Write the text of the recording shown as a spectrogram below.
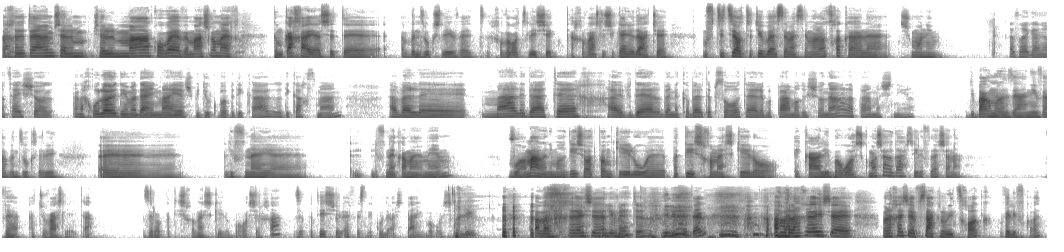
אחרית הימים של, של מה קורה ומה שלומך. גם ככה יש את uh, הבן זוג שלי ואת חברות שלי. החברה שלי שכן יודעת שמפציצות אותי באס.אם.אסים, אני לא צריכה כאלה 80. אז רגע, אני רוצה לשאול. אנחנו לא יודעים עדיין מה יש בדיוק בבדיקה, זה עוד ייקח זמן, אבל uh, מה לדעתך ההבדל בין לקבל את הבשורות האלה בפעם הראשונה לפעם השנייה? דיברנו על זה, אני והבן זוג שלי, אה, לפני, אה, לפני כמה ימים, והוא אמר, אני מרגיש עוד פעם כאילו אה, פטיש חמש קילו הכה לי בראש, כמו שהרגשתי לפני שנה. והתשובה שלי הייתה, זה לא פטיש חמש קילו בראש שלך, זה פטיש של 0.2 בראש שלי. אבל אחרי ש... מילימטר. מילימטר. אבל אחרי ש... אבל אחרי שהפסקנו לצחוק ולבכות,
